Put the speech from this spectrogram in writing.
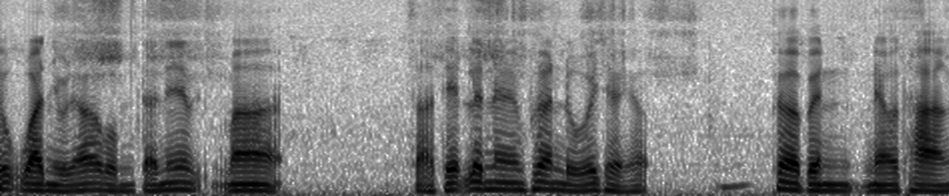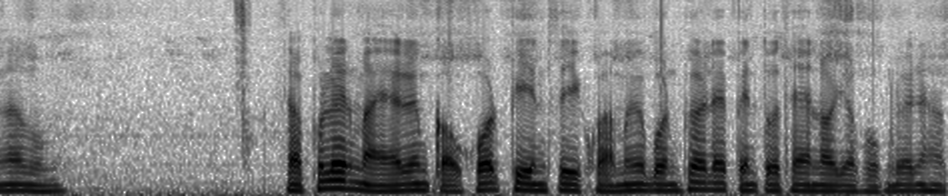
ทุกวันอยู่แล้วครับผมแต่นี่มาสาธิตเล่นให้เพื่อนดูเฉยครับ เพื่อเป็นแนวทางครับผมสำหรับผู้เล่นใหม่อย่าลืมกรอกโค้ด PNC ขวามือบนเพื่อได้เป็นตัวแทนเราอย่างผมด้วยนะครับ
